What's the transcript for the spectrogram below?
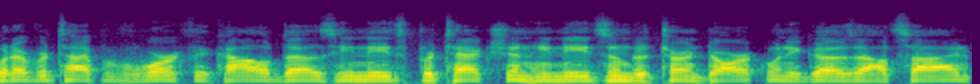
Whatever type of work that Kyle does, he needs protection. He needs them to turn dark when he goes outside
